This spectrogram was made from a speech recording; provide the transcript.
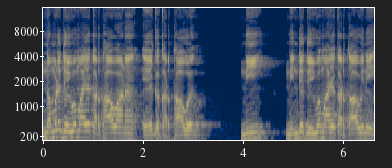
നമ്മുടെ ദൈവമായ കർത്താവാണ് ഏക കർത്താവ്. നീ നിന്റെ ദൈവമായ കർത്താവിനെ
